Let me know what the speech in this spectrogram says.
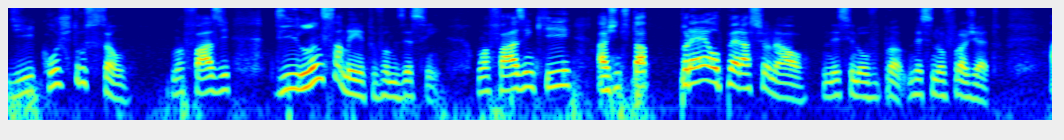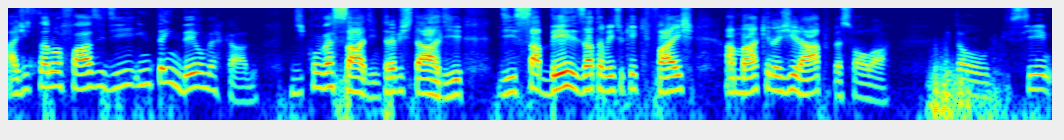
de construção, uma fase de lançamento, vamos dizer assim. Uma fase em que a gente está pré-operacional nesse novo, nesse novo projeto. A gente está numa fase de entender o mercado, de conversar, de entrevistar, de, de saber exatamente o que, que faz a máquina girar para o pessoal lá. Então, se,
